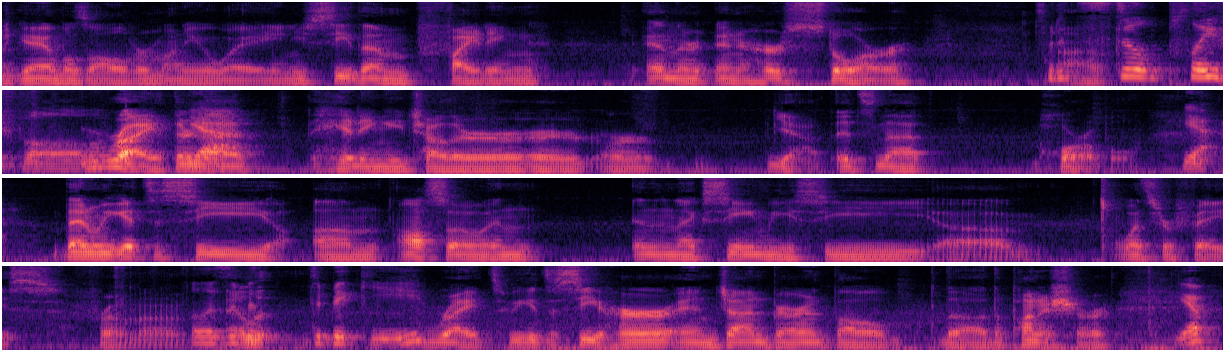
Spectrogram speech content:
much gambles all of her money away, and you see them fighting in their in her store. but it's still playful. Right, they're Yeah. not hitting each other or, or yeah, it's not horrible. Yeah. Then we get to see um, also in in the next scene we see um, what's her face from uh, Elizabeth Eli- Debicki. right. We get to see her and Jon Bernthal, the the Punisher, Yep.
